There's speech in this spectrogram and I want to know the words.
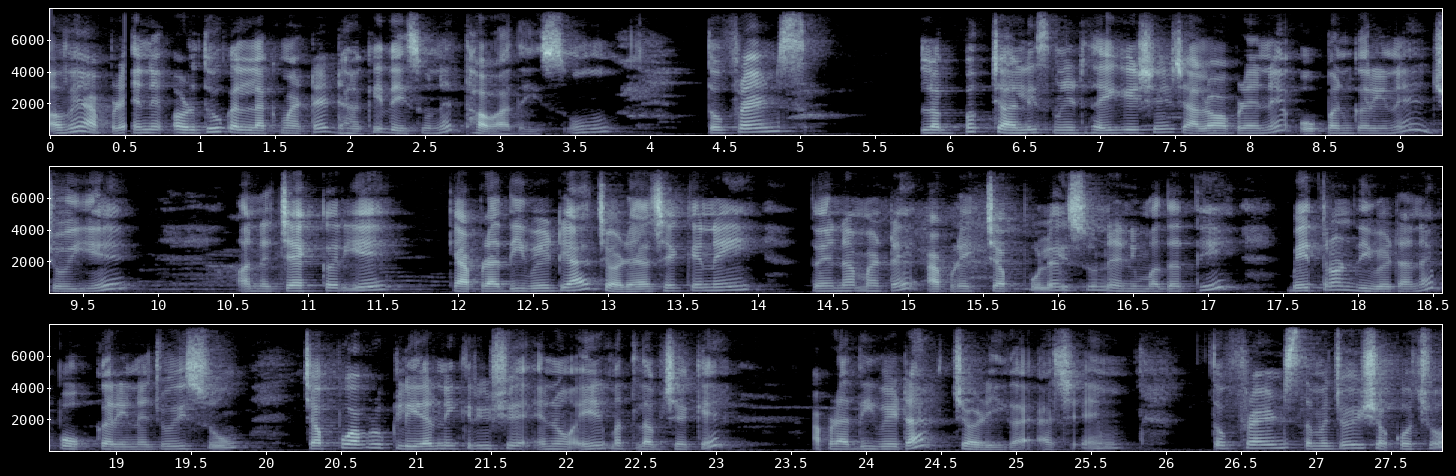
હવે આપણે એને અડધો કલાક માટે ઢાંકી દઈશું ને થવા દઈશું. તો ફ્રેન્ડ્સ, લગભગ ચાલીસ મિનિટ થઈ ગઈ છે. ચાલો આપણે એને ઓપન કરીને જોઈએ. અને ચેક કરીએ કે આપણા દિવેટિયા ચડ્યા છે કે નહીં. તો એના માટે આપણે એક ચપ્પુ લઈશું ને એની મદદથી બે ત્રણ દિવેટાને પોક કરીને જોઈશું. ચપ્પુ આપણું ક્લિયર નીકળ્યું છે, એનો એ મતલબ છે કે આપણા દિવેટા ચડી ગયા છે એમ. તો ફ્રેન્ડ્સ તમે જોઈ શકો છો,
